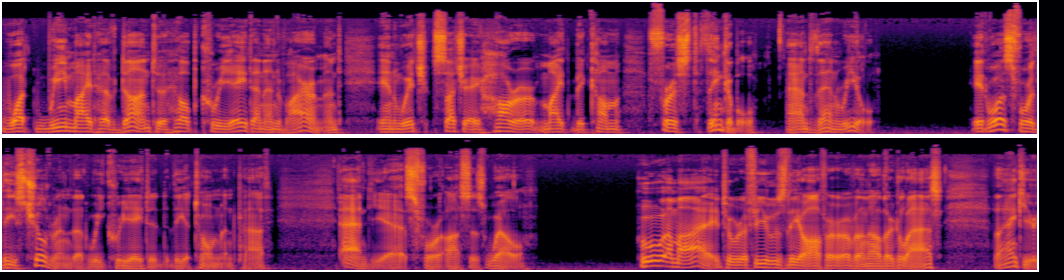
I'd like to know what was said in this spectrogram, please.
what we might have done to help create an environment in which such a horror might become first thinkable and then real. It was for these children that we created the atonement path, and yes, for us as well. Who am I to refuse the offer of another glass? Thank you.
